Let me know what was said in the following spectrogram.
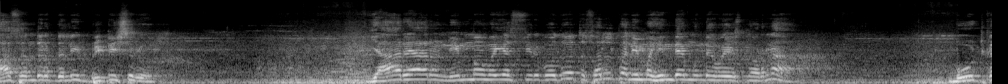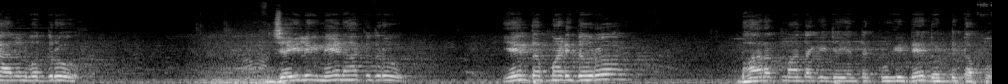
ಆ ಸಂದರ್ಭದಲ್ಲಿ ಬ್ರಿಟಿಷರು ಯಾರ್ಯಾರು ನಿಮ್ಮ ವಯಸ್ಸಿರ್ಬೋದು ಅಥವಾ ಸ್ವಲ್ಪ ನಿಮ್ಮ ಹಿಂದೆ ಮುಂದೆ ವಯಸ್ಸಿನವ್ರನ್ನ ಬೂಟ್ ಕಾಲಲ್ಲಿ ಒದ್ರು ಜೈಲಿಗೆ ನೇಣು ಹಾಕಿದ್ರು, ಏನು ತಪ್ಪು ಮಾಡಿದ್ದವರು? ಭಾರತ್ ಮಾತಾ ಕಿ ಜೈ ಅಂತ ಕೂಗಿದ್ದೇ ದೊಡ್ಡ ತಪ್ಪು.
